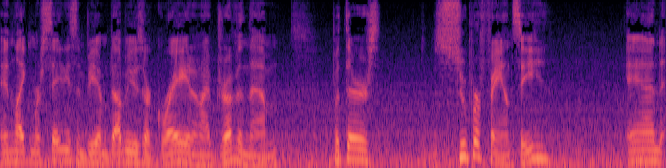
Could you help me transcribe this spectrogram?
And like mercedes and bmws are great and i've driven them but they're super fancy. And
